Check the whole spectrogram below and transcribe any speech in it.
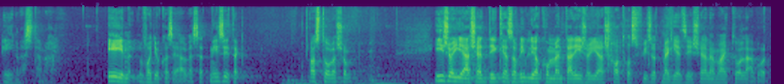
Én vesztem el. Én vagyok az elveszett. Nézzétek, azt olvasom. Ézsaiás eddig, ez a Biblia kommentár Ézsaiás 6-hoz fűzött megjegyzés Ellen White tollából.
